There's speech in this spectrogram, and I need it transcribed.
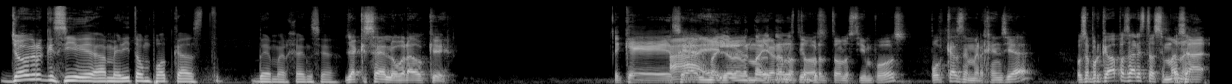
Yo creo que sí amerita un podcast de emergencia. Ya que se haya logrado que Que sea el mayor, el anotador mayor de todos los anotador tiempos. de todos los tiempos. Podcast de emergencia. O sea, porque va a pasar esta semana. O sea,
